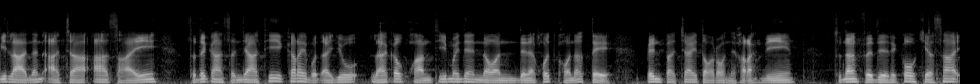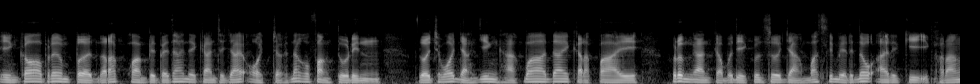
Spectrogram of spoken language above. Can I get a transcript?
มิลานนั้นอาจจะอาศัยสถานการณ์สัญญาที่ใกล้หมดอายุ และก็ความที่ไม่แน่นอนในอนาคตของนักเตะ เป็นปัจจัยต่อรองในครั้งนี้ส่วนด้นเฟเดริโกเคียซ่าเองก็เริ่มเปิดรับความเป็นไปได้ในการจะย้ายออกจากนักฝั่งตูริน โดยเฉพาะอย่างยิ่งหากว่าได้กลับไปร่วมงานกับอดีตกุนซืออย่างมัสซิเมเรโนอาริกีอีกครั้ง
